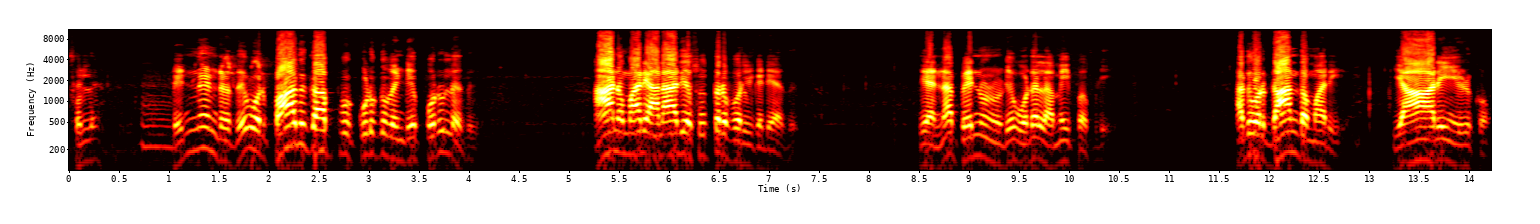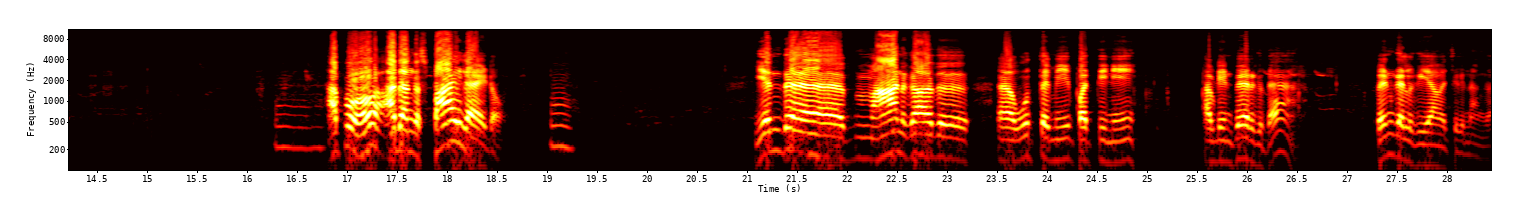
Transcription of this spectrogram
சொல்லு. பெண்ணுன்றது ஒரு பாதுகாப்பு கொடுக்க வேண்டிய பொருள் அது. ஆணு மாதிரி அனாதிய சுத்துற பொருள் கிடையாது. ஏன்னா பெண்ணுடைய உடல் அமைப்பு அப்படி. அது ஒரு காந்த மாதிரி. யாரையும் இழுக்கும். அப்போ அது அங்க ஸ்பாயில் ஆயிடும். எந்த ஆணுக்காவது உத்தமி பத்தினி அப்படின்னு பேர் இருக்குதா? பெண்களுக்கு ஏன் வச்சுக்கினாங்க?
